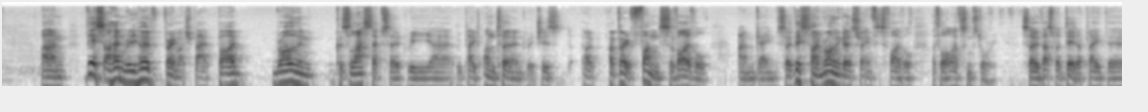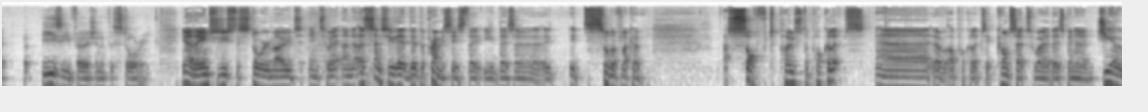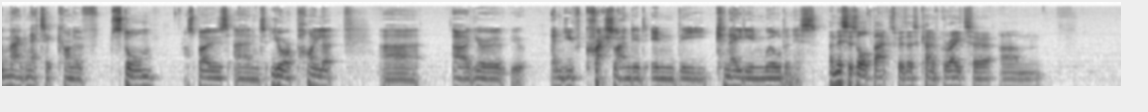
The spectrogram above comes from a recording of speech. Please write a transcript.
Um, this I hadn't really heard very much about, but I rather than because the last episode we uh, we played Unturned, which is a, a very fun survival um, game. So this time, rather than going straight in for survival, I thought I'll have some story. So that's what I did. I played the easy version of the story. Yeah, they introduced the story mode into it, and essentially the the, the premise is that you, there's a it, it's sort of like a a soft post-apocalypse uh, apocalyptic concept where there's been a geomagnetic kind of storm, I suppose, and you're a pilot. Uh, uh, you're, you and you've crash landed in the Canadian wilderness. And this is all backed with a kind of greater um,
